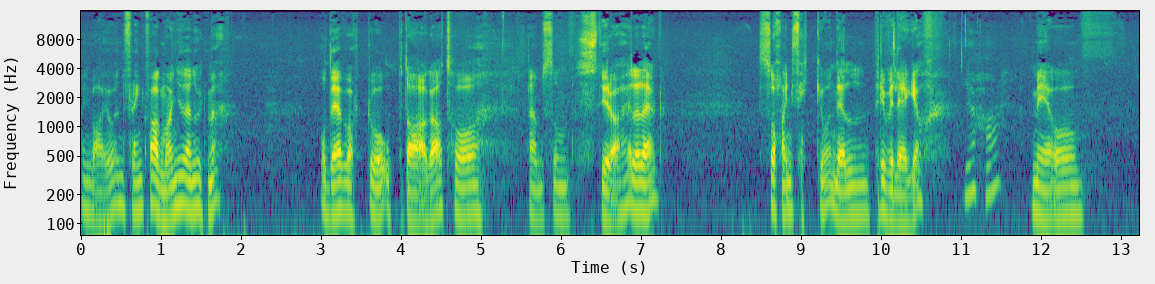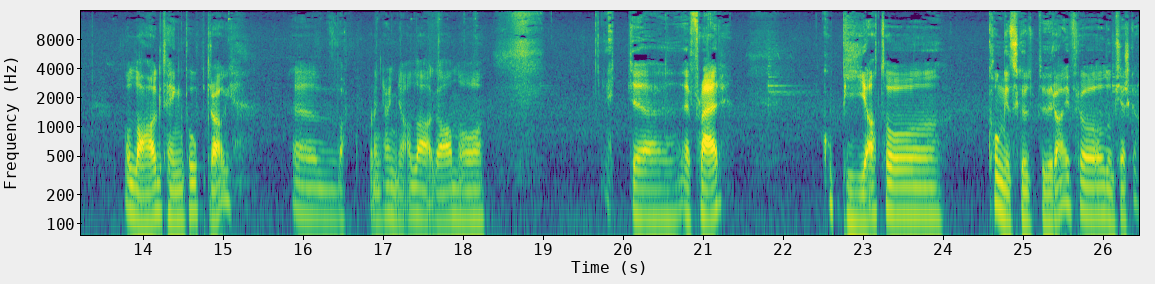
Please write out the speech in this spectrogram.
han var jo en flink fagmann i det han holdt med. Og det ble da oppdaga av dem som styra hele leiren. Så han fikk jo en del privilegier Jaha. med å, å lage ting på oppdrag. Det ble annet laga noe et, eh, flere kopier av kongeskulpturer fra domkirka.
